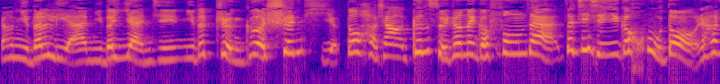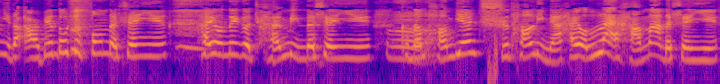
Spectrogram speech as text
然后你的脸、你的眼睛、你的整个身体都好像跟随着那个风在在进行一个互动，然后你的耳边都是风的声音，还有那个蝉鸣的声音，可能旁边池塘里面还有癞蛤蟆的声音，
